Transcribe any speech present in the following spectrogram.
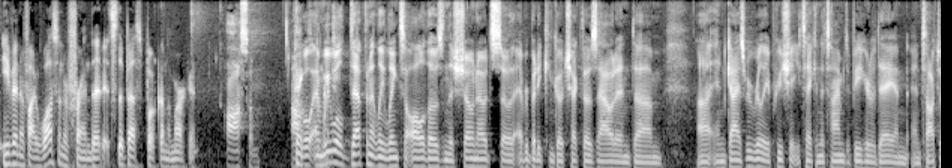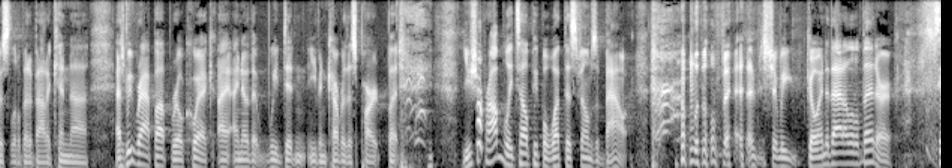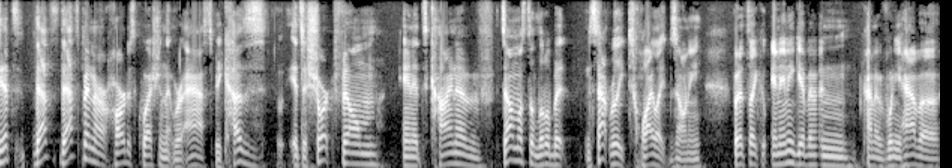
even if I wasn't a friend, that it's the best book on the market. Awesome. Thanks well, so and we will definitely link to all of those in the show notes so that everybody can go check those out. And um, uh, and guys, we really appreciate you taking the time to be here today and, and talk to us a little bit about it. Can uh, as we wrap up real quick, I, I know that we didn't even cover this part, but you should probably tell people what this film's about a little bit. Should we go into that a little bit, or See, that's that's that's been our hardest question that we're asked because it's a short film and it's kind of it's almost a little bit it's not really Twilight Zoney, but it's like in any given kind of when you have a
